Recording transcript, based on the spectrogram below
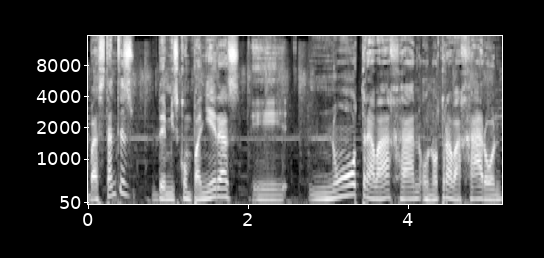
bastantes de mis compañeras eh, no trabajan o no trabajaron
